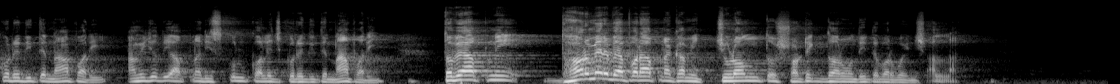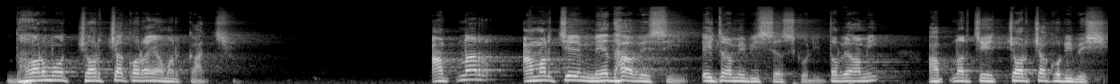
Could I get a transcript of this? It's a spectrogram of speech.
করে দিতে না পারি, আমি যদি আপনার স্কুল, কলেজ করে দিতে না পারি, তবে আপনি ধর্মের ব্যাপারে আপনাকে আমি চূড়ান্ত সঠিক ধর্ম দিতে পারব ইনশাল্লাহ ধর্ম চর্চা করাই আমার কাজ। আপনার, আমার চেয়ে মেধা বেশি, এইটা আমি বিশ্বাস করি। তবে আমি আপনার চেয়ে চর্চা করি বেশি।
